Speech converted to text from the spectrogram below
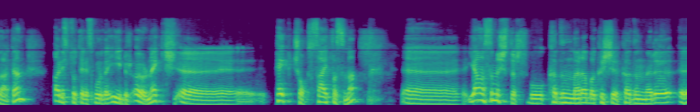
zaten. Aristoteles burada iyi bir örnek. E, pek çok sayfasına e, yansımıştır bu kadınlara bakışı, kadınları e,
